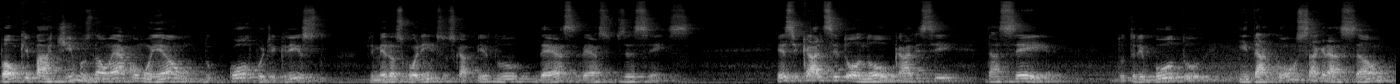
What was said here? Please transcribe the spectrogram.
Pão que partimos não é a comunhão do corpo de Cristo? 1 Coríntios capítulo 10, verso 16. Esse cálice se tornou o cálice da ceia, do tributo e da consagração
